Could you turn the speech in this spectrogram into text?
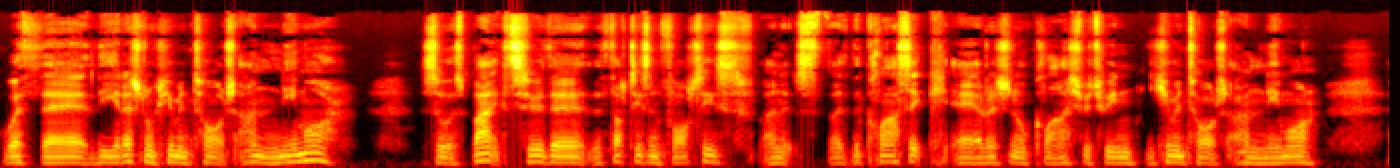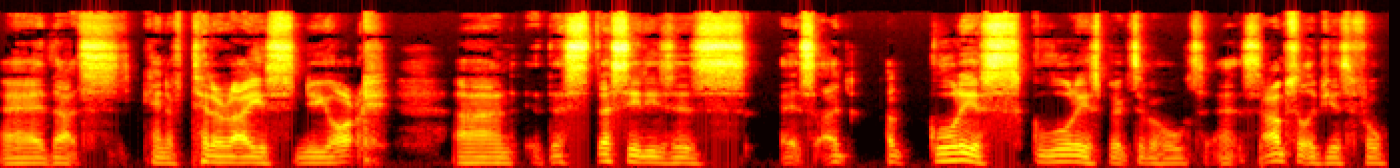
with uh, the original Human Torch and Namor. So it's back to the, the 30s and 40s, and it's like the classic uh, original clash between Human Torch and Namor uh, that's kind of terrorized New York. And this this series is it's a, a glorious, glorious book to behold. It's absolutely beautiful.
